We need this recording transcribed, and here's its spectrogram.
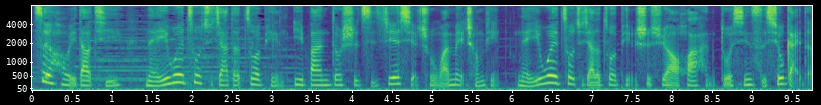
最后一道题，哪一位作曲家的作品一般都是直接写出完美成品？哪一位作曲家的作品是需要花很多心思修改的？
